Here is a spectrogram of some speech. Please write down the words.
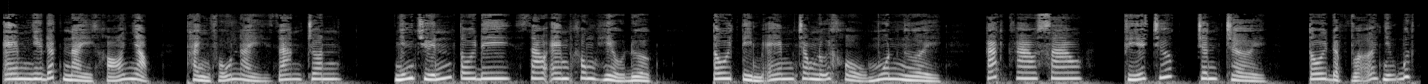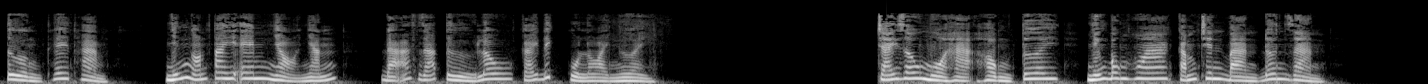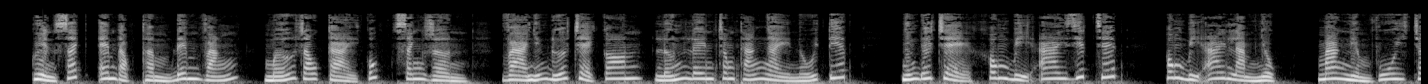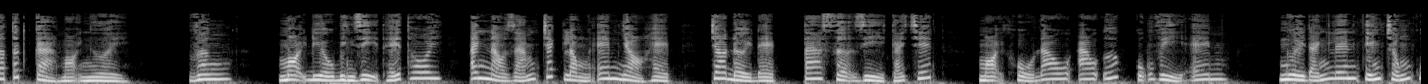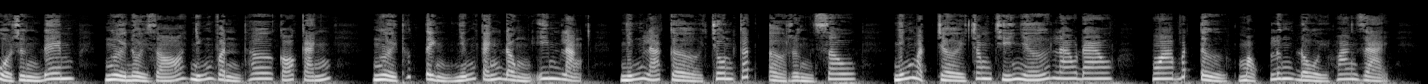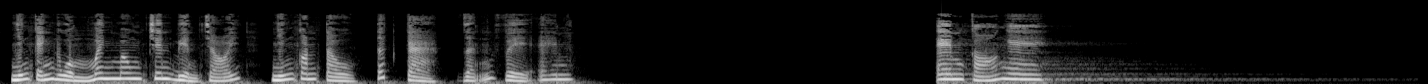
Em như đất này khó nhọc, thành phố này gian truân. Những chuyến tôi đi, sao em không hiểu được? Tôi tìm em trong nỗi khổ muôn người, khát khao sao, phía trước chân trời, tôi đập vỡ những bức tường thê thảm. Những ngón tay em nhỏ nhắn, đã giã từ lâu cái đích của loài người. Trái dâu mùa hạ hồng tươi, những bông hoa cắm trên bàn đơn giản. Quyển sách em đọc thầm đêm vắng, mớ rau cải cúc xanh rờn, và những đứa trẻ con lớn lên trong tháng ngày nối tiếp. Những đứa trẻ không bị ai giết chết, không bị ai làm nhục, mang niềm vui cho tất cả mọi người. Vâng, mọi điều bình dị thế thôi, anh nào dám trách lòng em nhỏ hẹp, cho đời đẹp, ta sợ gì cái chết, mọi khổ đau ao ước cũng vì em. Người đánh lên tiếng trống của rừng đêm, người nổi gió những vần thơ có cánh, người thức tỉnh những cánh đồng im lặng, những lá cờ chôn cất ở rừng sâu, những mặt trời trong trí nhớ lao đao, hoa bất tử mọc lưng đồi hoang dại, những cánh buồm mênh mông trên biển chói, những con tàu, tất cả dẫn về em. Em có nghe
